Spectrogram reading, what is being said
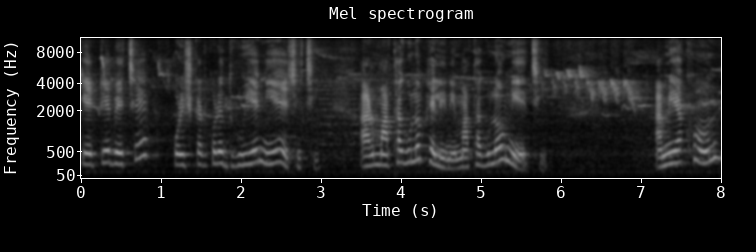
কেটে বেছে পরিষ্কার করে ধুয়ে নিয়ে এসেছি। আর মাথাগুলো ফেলিনি, মাথাগুলোও নিয়েছি। আমি এখন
